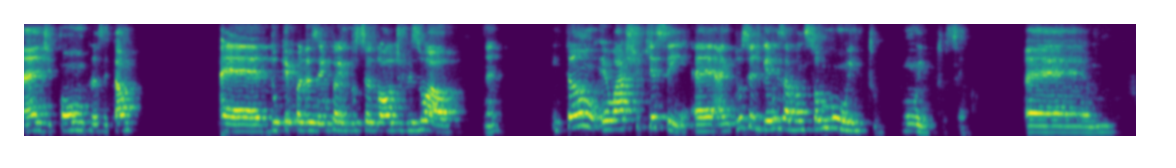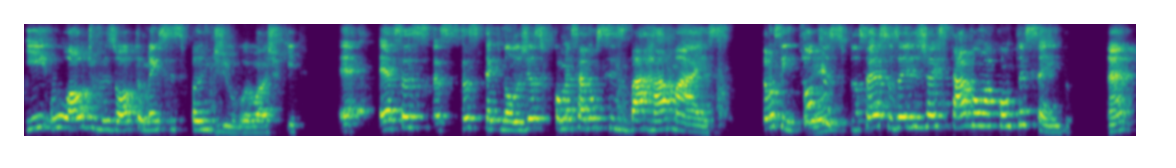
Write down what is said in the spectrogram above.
né, de compras e tal, é, do que, por exemplo, a indústria do audiovisual, né. Então, eu acho que, assim, é, a indústria de games avançou muito, muito, assim. É, e o audiovisual também se expandiu. Eu acho que é, essas, essas tecnologias começaram a se esbarrar mais. Então, assim, todos Sim. esses processos eles já estavam acontecendo, né?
